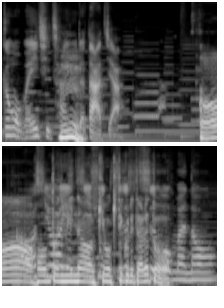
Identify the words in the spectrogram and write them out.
跟我们一起参与的大家。ああ、好本当にみんな今日来てくれてありがと们哦。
